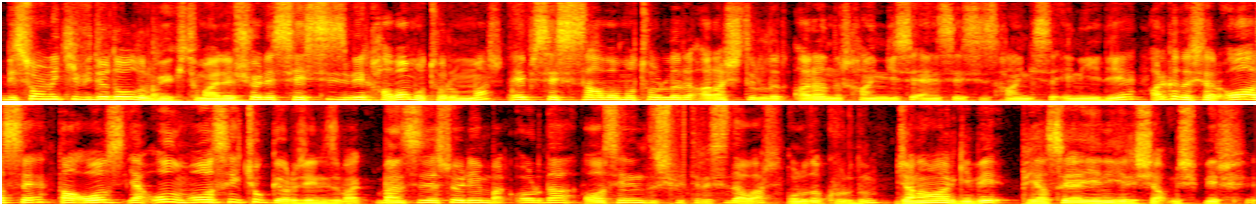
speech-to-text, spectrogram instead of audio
bir sonraki videoda olur büyük ihtimalle. Şöyle sessiz bir hava motorum var. Hep sessiz hava motorları araştırılır, aranır. Hangisi en sessiz, hangisi en iyi diye. Arkadaşlar OAS, daha OAS, ya oğlum OAS'ı çok göreceğiniz. Bak ben size söyleyeyim bak orada OAS'nin dış filtresi de var. Onu da kurdum. Canavar gibi piyasaya yeni giriş yapmış bir e,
